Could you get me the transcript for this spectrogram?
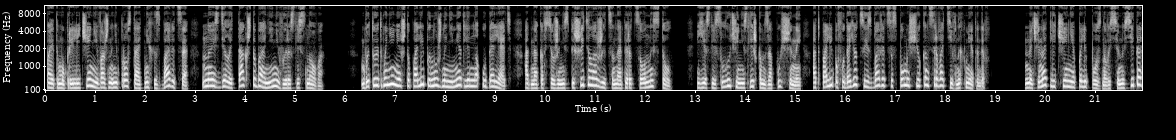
Поэтому при лечении важно не просто от них избавиться, но и сделать так, чтобы они не выросли снова. Бытует мнение, что полипы нужно немедленно удалять, однако все же не спешите ложиться на операционный стол. Если случай не слишком запущенный, от полипов удается избавиться с помощью консервативных методов. Начинать лечение полипозного синусита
